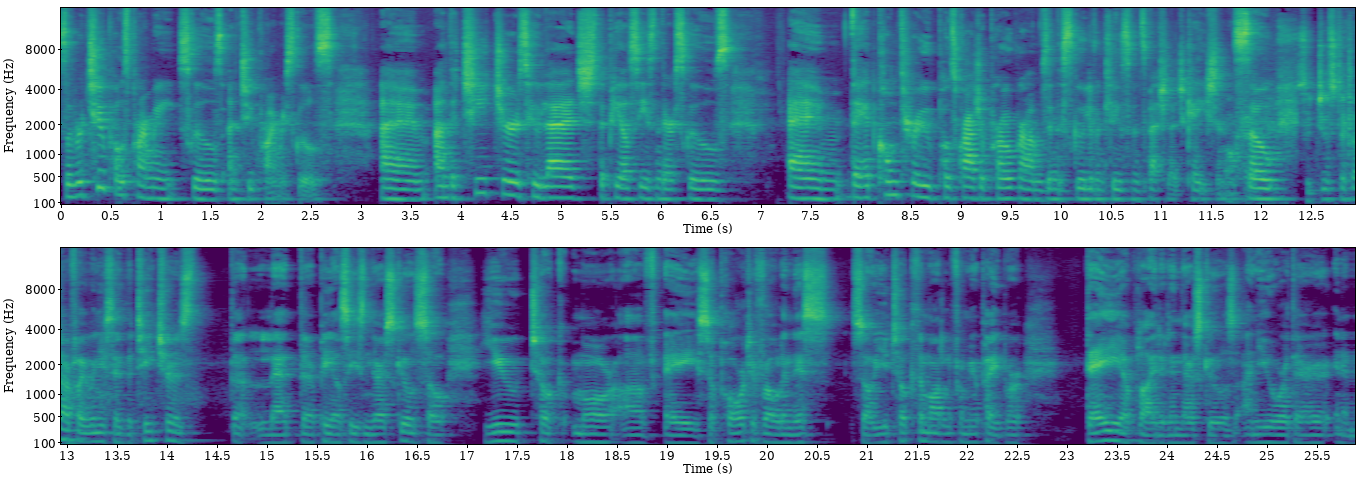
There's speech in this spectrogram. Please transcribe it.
So there were two post primary schools and two primary schools. Um, and the teachers who led the PLCs in their schools um, they had come through postgraduate programs in the School of Inclusive and Special Education. Okay. So, so just to clarify, when you say the teachers that led their PLCs in their schools, so you took more of a supportive role in this. So you took the model from your paper, they applied it in their schools and you were there in an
